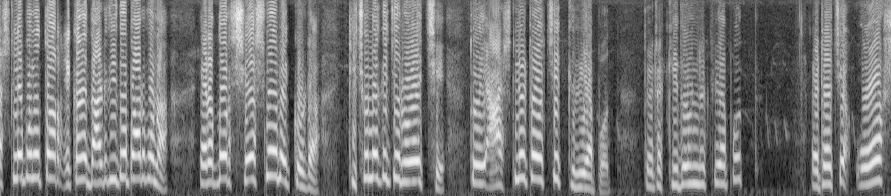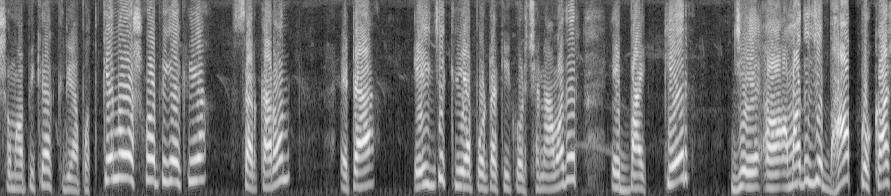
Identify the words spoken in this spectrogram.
আসলে বলে তো আর এখানে দাঁড়িয়ে দিতে পারব না। এটা তো আর শেষ নয় বাক্যটা। কিছু না কিছু রয়েছে। তো এই আসলেটা হচ্ছে ক্রিয়াপদ। তো এটা কী ধরনের ক্রিয়াপদ? এটা হচ্ছে অসমাপিকা ক্রিয়াপদ। কেন অসমাপিকা ক্রিয়া? স্যার, কারণ এটা এই যে ক্রিয়াপদটা কি করছে না আমাদের, এই বাক্যের যে আমাদের যে ভাব প্রকাশ,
